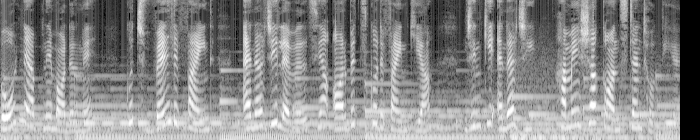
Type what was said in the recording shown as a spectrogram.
Bohr ने अपने मॉडल में कुछ वेल डिफाइंड एनर्जी लेवल्स या ऑर्बिट्स को डिफाइन किया जिनकी एनर्जी हमेशा कांस्टेंट होती है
